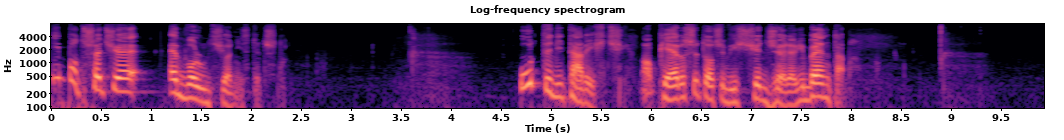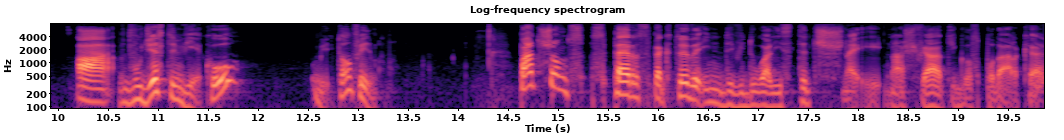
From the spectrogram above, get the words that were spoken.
I po trzecie, ewolucjonistyczna. Utylitaryści. No, pierwszy to oczywiście Jeremy Bentham. A w XX wieku Milton Friedman. Patrząc z perspektywy indywidualistycznej na świat i gospodarkę,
